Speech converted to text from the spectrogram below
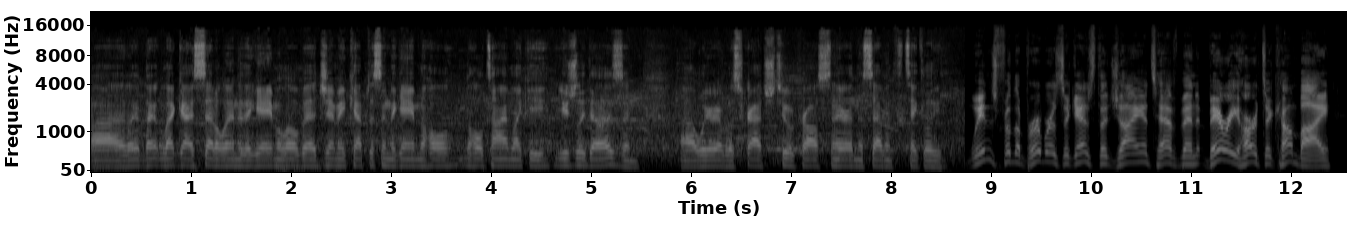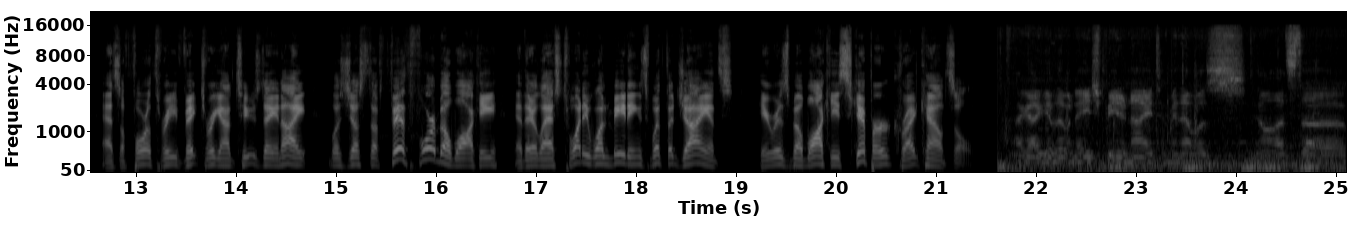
Uh, let, let, guys settle into the game a little bit. Jimmy kept us in the game the whole the whole time like he usually does, and uh, we were able to scratch two across there in the seventh to take the lead. Wins for the Brewers against the Giants have been very hard to come by as a 4 3 victory on Tuesday night was just the fifth for Milwaukee in their last 21 meetings with the Giants. Here is Milwaukee skipper Craig Counsell. I gotta give them an HP tonight. I mean, that was you know that's the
